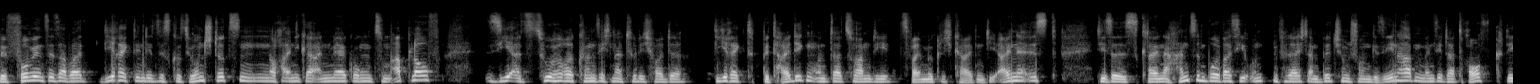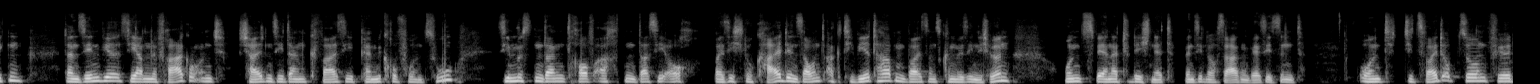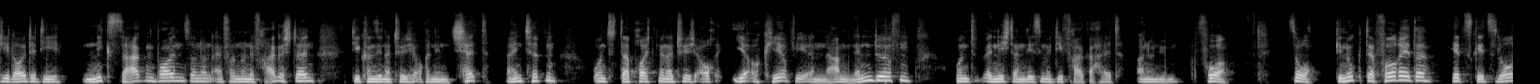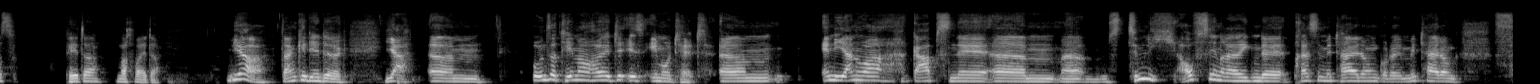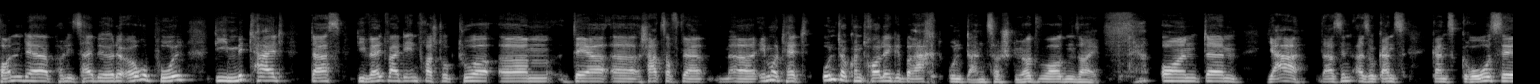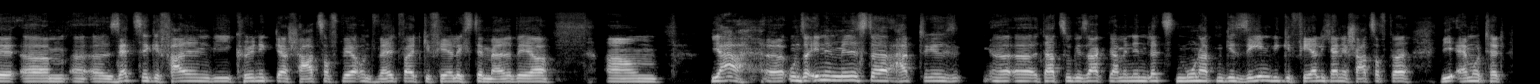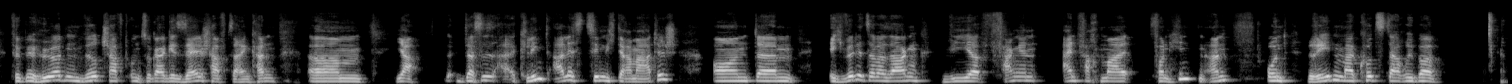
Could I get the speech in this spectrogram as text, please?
Bevor wir uns jetzt aber direkt in die Diskussion stürzen, noch einige Anmerkungen zum Ablauf. Sie als Zuhörer können sich natürlich heute direkt beteiligen und dazu haben die zwei Möglichkeiten. Die eine ist dieses kleine Handsymbol, was Sie unten vielleicht am Bildschirm schon gesehen haben. Wenn Sie da draufklicken, dann sehen wir, Sie haben eine Frage und schalten sie dann quasi per Mikrofon zu. Sie müssten dann darauf achten, dass Sie auch bei sich lokal den Sound aktiviert haben, weil sonst können wir Sie nicht hören. Und es wäre natürlich nett, wenn Sie noch sagen, wer Sie sind. Und die zweite Option für die Leute, die nichts sagen wollen, sondern einfach nur eine Frage stellen, die können Sie natürlich auch in den Chat eintippen. Und da bräuchten wir natürlich auch Ihr Okay, ob wir Ihren Namen nennen dürfen. Und wenn nicht, dann lesen wir die Frage halt anonym vor. So, genug der Vorräte. Jetzt geht's los. Peter, mach weiter. Ja, danke dir, Dirk. Ja, ähm, unser Thema heute ist Emotet. Ähm, Ende Januar gab es eine ähm, äh, ziemlich aufsehenerregende Pressemitteilung oder Mitteilung von der Polizeibehörde Europol, die mitteilt, dass die weltweite Infrastruktur ähm, der äh, Schadsoftware äh, Emotet unter Kontrolle gebracht und dann zerstört worden sei. Und ähm, ja, da sind also ganz, ganz große ähm, äh, äh Sätze gefallen wie König der Schadsoftware und weltweit gefährlichste Malware. Ähm, ja, äh, unser Innenminister hat äh, äh, dazu gesagt, wir haben in den letzten Monaten gesehen, wie gefährlich eine Schadsoftware wie Emotet für Behörden, Wirtschaft und sogar Gesellschaft sein kann. Ähm, ja, das ist, klingt alles ziemlich dramatisch. Und ähm, ich würde jetzt aber sagen, wir fangen einfach mal von hinten an und reden mal kurz darüber,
